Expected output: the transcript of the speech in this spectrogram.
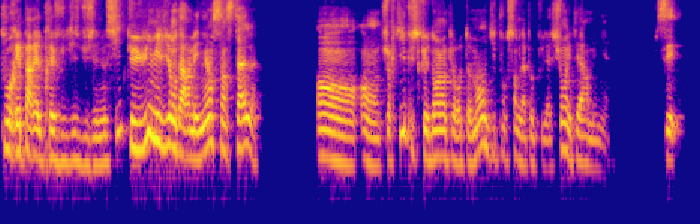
pour réparer le préjudice du génocide, que 8 millions d'Arméniens s'installent en, Turquie, puisque dans l'Empire ottoman, 10% de la population était arménienne. C'est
